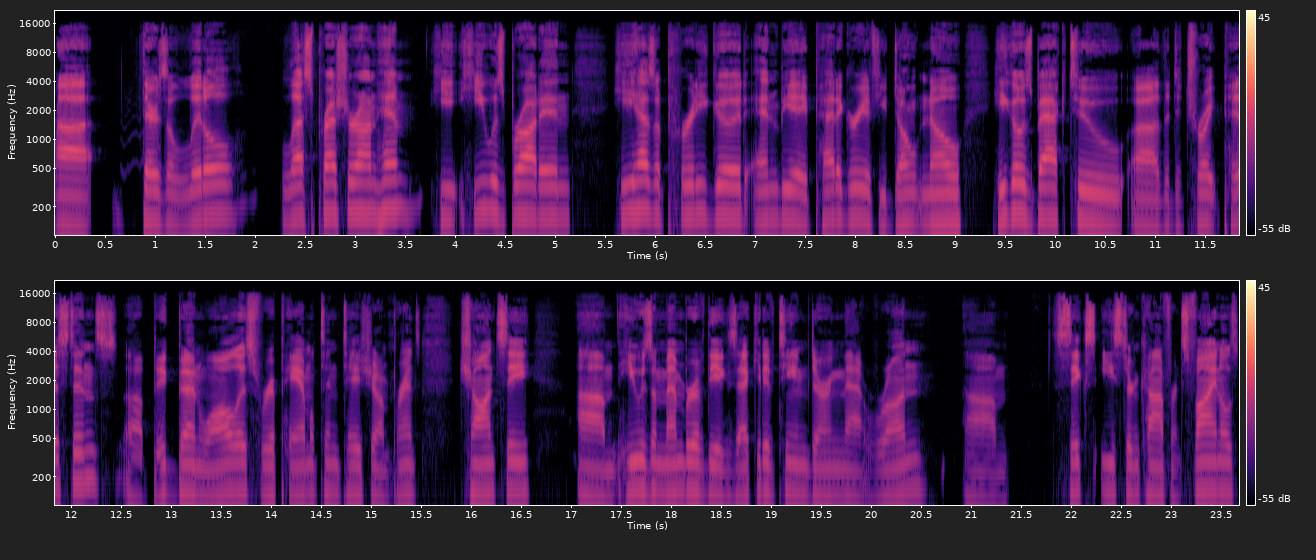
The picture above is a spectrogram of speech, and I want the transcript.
uh, there's a little less pressure on him. He he was brought in. He has a pretty good NBA pedigree. If you don't know, he goes back to uh, the Detroit Pistons, uh, Big Ben Wallace, Rip Hamilton, Tayshaun Prince, Chauncey. Um, he was a member of the executive team during that run. Um, six Eastern Conference Finals.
